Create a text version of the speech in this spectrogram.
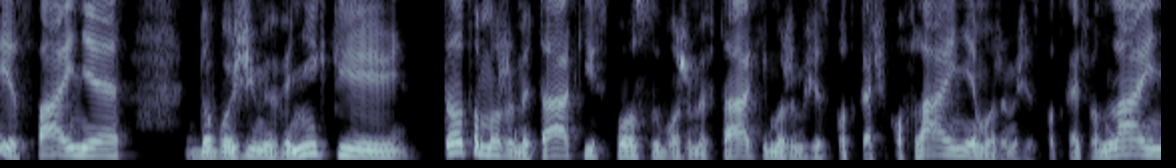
jest fajnie, dowozimy wyniki, to to możemy taki sposób, możemy w taki, możemy się spotkać offline, możemy się spotkać online,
